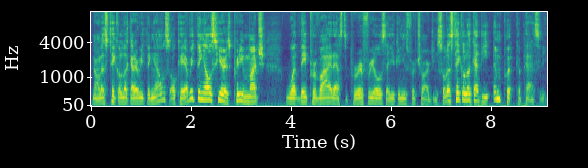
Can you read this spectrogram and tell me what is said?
Now let's take a look at everything else. Okay, everything else here is pretty much what they provide as the peripherals that you can use for charging. So let's take a look at the input capacity.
